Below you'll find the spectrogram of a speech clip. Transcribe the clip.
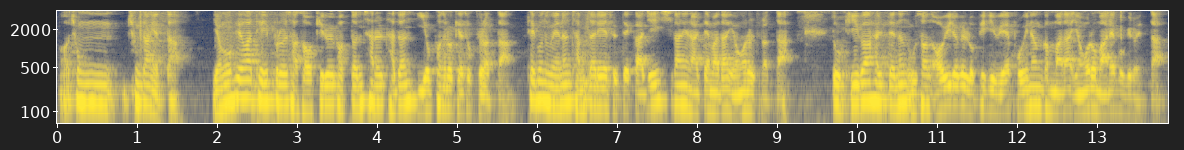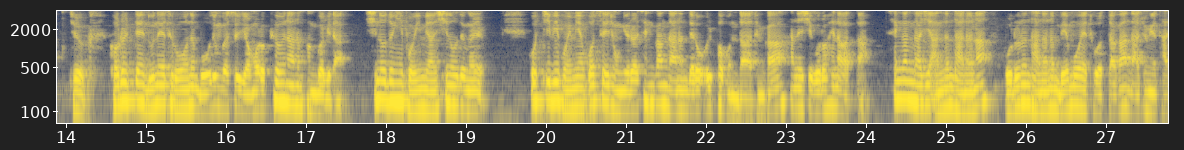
어, 총, 충당했다. 영어 회화 테이프를 사서 길을 걷던 차를 타던 이어폰으로 계속 들었다. 퇴근 후에는 잠자리에 들 때까지 시간이 날 때마다 영어를 들었다. 또 귀가 할 때는 우선 어휘력을 높이기 위해 보이는 것마다 영어로 말해보기로 했다. 즉, 걸을 때 눈에 들어오는 모든 것을 영어로 표현하는 방법이다. 신호등이 보이면 신호등을, 꽃집이 보이면 꽃의 종류를 생각나는 대로 읊어본다든가 하는 식으로 해나갔다. 생각나지 않는 단어나 모르는 단어는 메모해 두었다가 나중에 다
